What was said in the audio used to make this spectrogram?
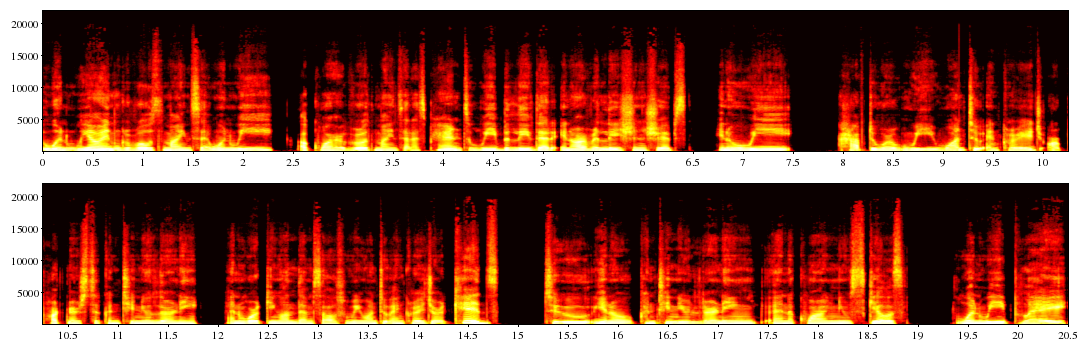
when we are in growth mindset, when we acquire growth mindset as parents, we believe that in our relationships, you know, we have to or we want to encourage our partners to continue learning and working on themselves. We want to encourage our kids to, you know, continue learning and acquiring new skills. When we play,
